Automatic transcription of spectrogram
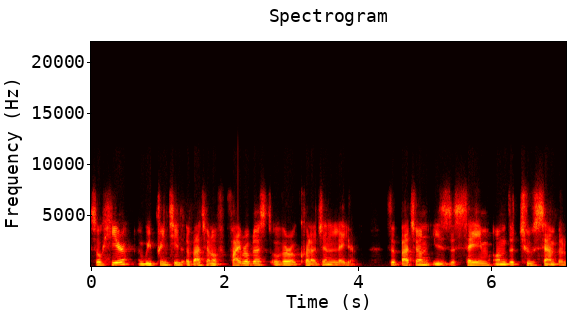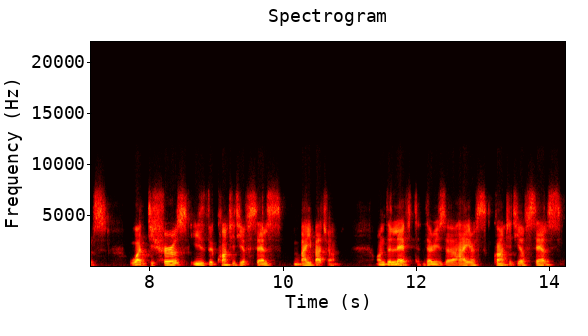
So here we printed a pattern of fibroblast over a collagen layer. The pattern is the same on the two samples. What differs is the quantity of cells by pattern. On the left, there is a higher quantity of cells.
